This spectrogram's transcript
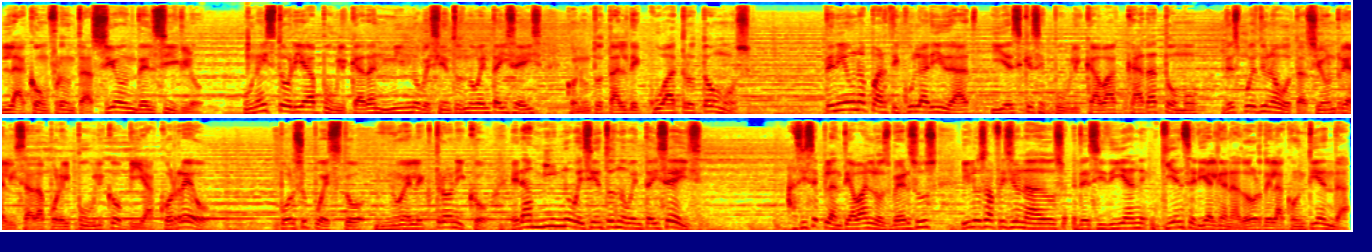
la confrontación del siglo. Una historia publicada en 1996 con un total de cuatro tomos. Tenía una particularidad y es que se publicaba cada tomo después de una votación realizada por el público vía correo. Por supuesto, no electrónico, era 1996 Así se planteaban los versos y los aficionados decidían quién sería el ganador de la contienda.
